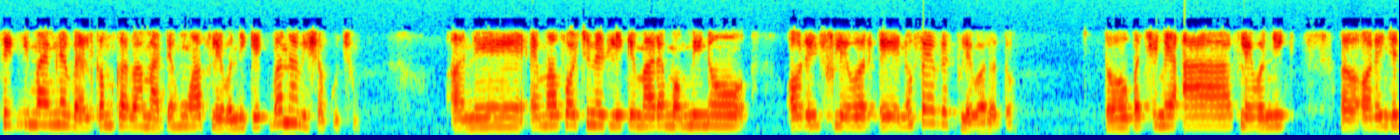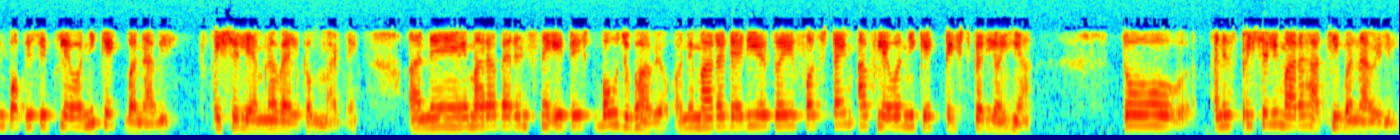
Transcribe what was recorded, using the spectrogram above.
સિડનીમાં એમને વેલકમ કરવા માટે હું આ ફ્લેવરની કેક બનાવી શકું છું. અને એમાં ફોર્ચ્યુનેટલી કે મારા મમ્મીનો ઓરેન્જ ફ્લેવર એ એનો ફેવરેટ ફ્લેવર હતો. તો પછી મેં આ ફ્લેવરની ઓરેન્જ એન્ડ પોપી સીડ ફ્લેવરની કેક બનાવી સ્પેશિયલી એમના વેલકમ માટે. અને મારા પેરેન્ટ્સને એ ટેસ્ટ બહુ જ ભાવ્યો. અને મારા ડેડીએ તો એ ફર્સ્ટ ટાઈમ આ ફ્લેવરની કેક ટેસ્ટ કરી અહીંયા. તો, અને સ્પેશિયલી મારા હાથની બનાવેલી.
